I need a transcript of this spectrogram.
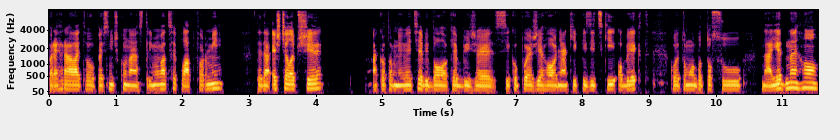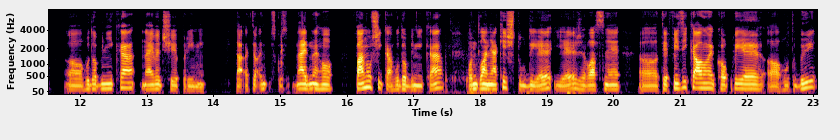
prehrávať tvoju pesničku na streamovacie platformy, teda ešte lepšie, ako to neviete, by bolo keby, že si kupuješ jeho nejaký fyzický objekt, kvôli tomu, lebo to sú na jedného uh, hudobníka najväčšie príjmy. Tak, na jedného fanúšika hudobníka podľa nejakej štúdie je, že vlastne uh, tie fyzikálne kopie uh, hudby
